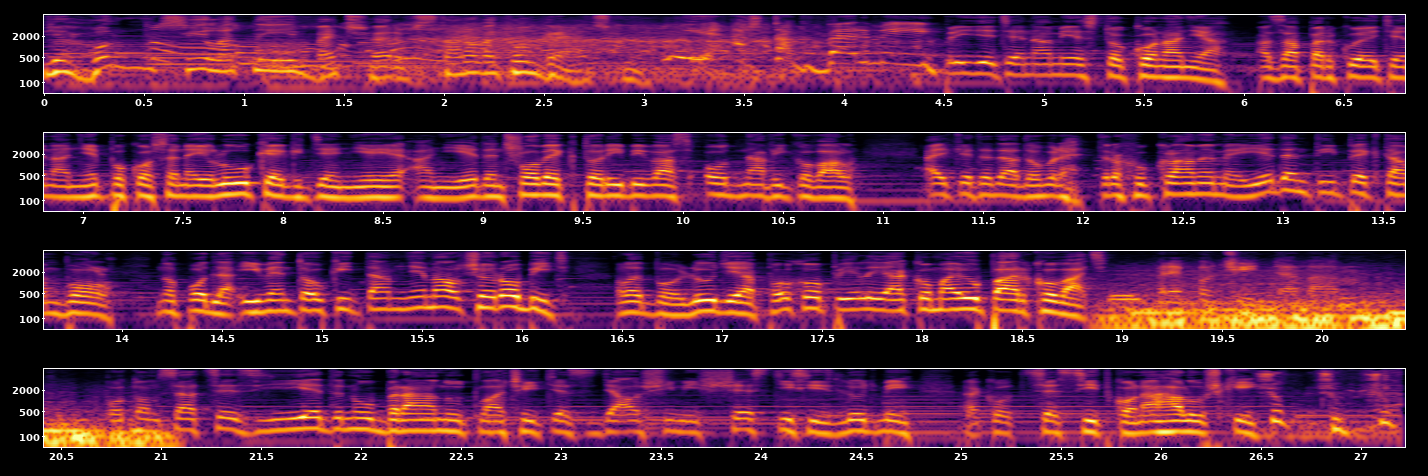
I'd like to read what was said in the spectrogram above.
je horúci letný večer v starovekom Grécku. Nie až tak veľmi. Prídete na miesto konania a zaparkujete na nepokosenej lúke, kde nie je ani jeden človek, ktorý by vás odnavigoval. Aj keď teda dobre, trochu klameme, jeden týpek tam bol, no podľa eventovky tam nemal čo robiť, lebo ľudia pochopili, ako majú parkovať. Prepočítavam. Potom sa cez jednu bránu tlačíte s ďalšími 6000 ľuďmi, ako cez sítko na halušky. Šup, šup, šup,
